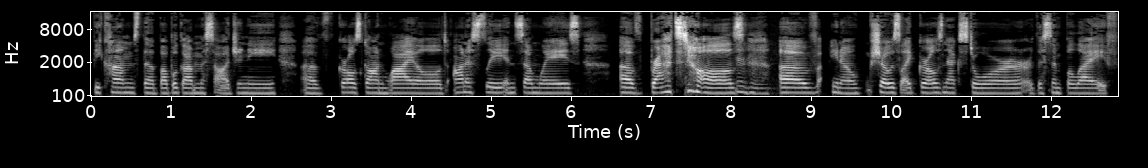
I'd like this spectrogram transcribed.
becomes the bubblegum misogyny of Girls Gone Wild. Honestly, in some ways, of Bratz dolls, mm-hmm. of, you know, shows like Girls Next Door or The Simple Life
